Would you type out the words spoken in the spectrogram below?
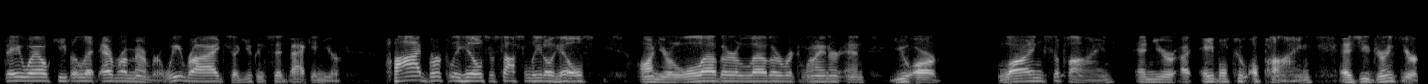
Stay well, keep it lit, and remember, we ride so you can sit back in your high Berkeley Hills or Sausalito Hills on your leather, leather recliner, and you are lying supine and you're uh, able to opine as you drink your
